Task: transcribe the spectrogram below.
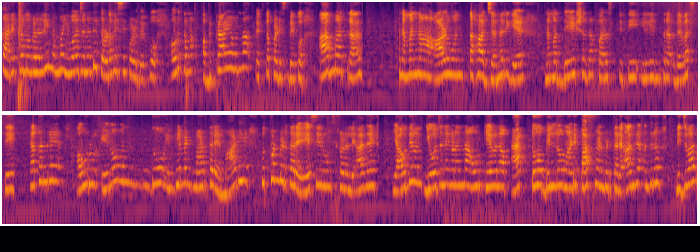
ಕಾರ್ಯಕ್ರಮಗಳಲ್ಲಿ ನಮ್ಮ ಯುವ ಜನತೆ ತೊಡಗಿಸಿಕೊಳ್ಬೇಕು. ಅವರು ತಮ್ಮ ಅಭಿಪ್ರಾಯವನ್ನು ವ್ಯಕ್ತಪಡಿಸಬೇಕು. ಆಗ ಮಾತ್ರ ನಮ್ಮನ್ನ ಆಳುವಂತಹ ಜನರಿಗೆ ನಮ್ಮ ದೇಶದ ಪರಿಸ್ಥಿತಿ ಇಲ್ಲಿನ ವ್ಯವಸ್ಥೆ, ಯಾಕಂದ್ರೆ ಅವರು ಏನೋ ಒಂದು ಇಂಪ್ಲಿಮೆಂಟ್ ಮಾಡ್ತಾರೆ, ಮಾಡಿ ಕುತ್ಕೊಂಡು ಬಿಡ್ತಾರೆ ಎ ಸಿ ರೂಮ್ಸ್ಗಳಲ್ಲಿ ಆದರೆ ಯಾವುದೇ ಒಂದು ಯೋಜನೆಗಳನ್ನ ಅವ್ರು ಕೇವಲ ಆಕ್ಟೋ, ಬಿಲ್ಲೋ ಮಾಡಿ ಪಾಸ್ ಮಾಡಿಬಿಡ್ತಾರೆ. ಆದರೆ ಅದರ ನಿಜವಾದ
